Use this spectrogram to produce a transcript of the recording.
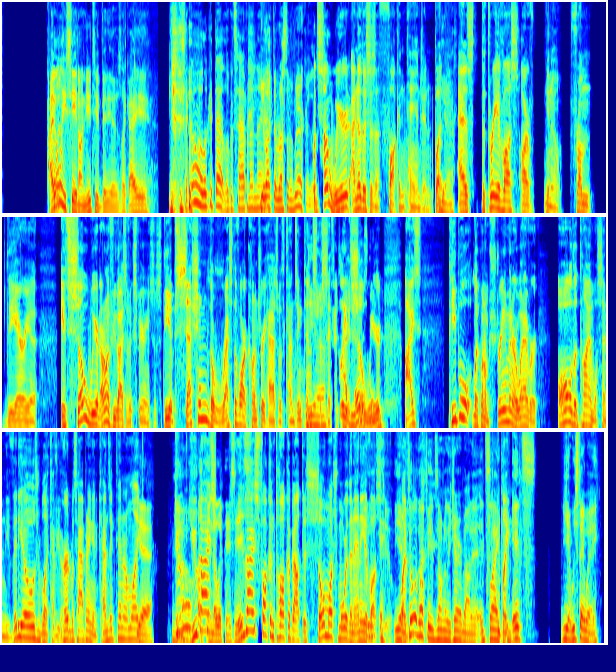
I only see it on YouTube videos. Like I, it's like, oh, look at that! Look what's happening there. You're like the rest of America. Then. What's so weird? I know this is a fucking tangent, but Yeah. as the three of us are, you know, from the area, it's so weird. I don't know if you guys have experienced this. The obsession the rest of our country has with Kensington Yeah, specifically I've is so noticed it. weird. I s- people like when I'm streaming or whatever, all the time will send me videos or be like, "Have you heard what's happening in Kensington?" And I'm like, yeah, dude, don't you guys know what this is. You guys fucking talk about this so much more than any of us do. Yeah, like, Philadelphians don't really care about it. It's like, Like- it's yeah, we stay away.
